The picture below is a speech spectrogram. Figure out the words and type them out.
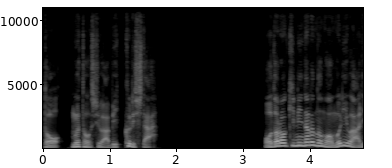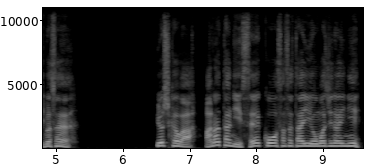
と、武藤氏はびっくりした。驚きになるのも無理はありません。ヨシカはあなたに成功させたいおまじないに、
